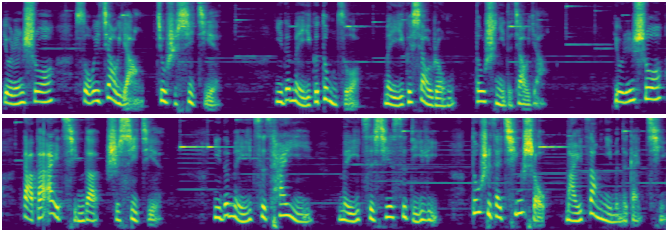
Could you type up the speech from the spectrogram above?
有人说，所谓教养。就是细节，你的每一个动作，每一个笑容，都是你的教养。有人说，打败爱情的是细节，你的每一次猜疑，每一次歇斯底里，都是在亲手埋葬你们的感情。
